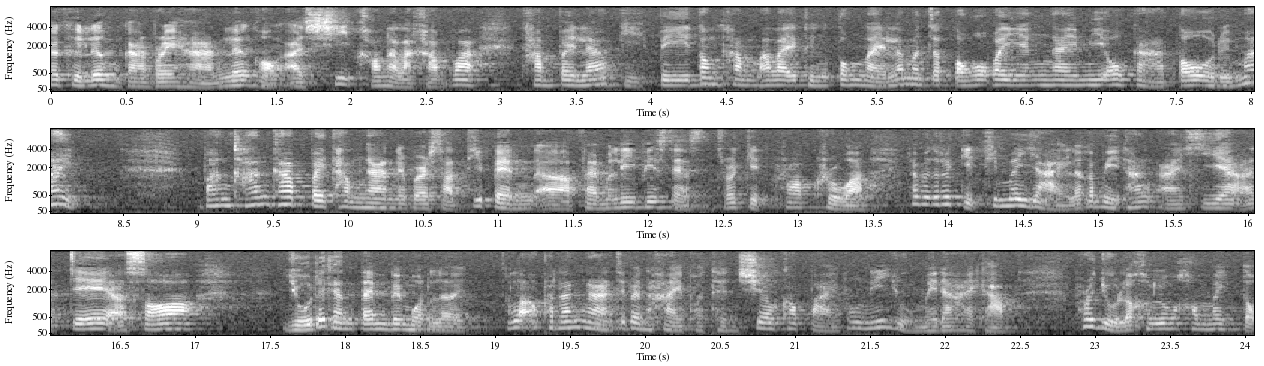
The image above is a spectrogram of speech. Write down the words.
ก็คือเรื่องของการบริหารเรื่องของอาชีพเขานั่นแหละครับว่าทำไปแล้วกี่ปีต้องทำอะไรถึงตรงไหน แล้วมันจะโตไปยังไงมีโอกาสโตหรือไม่ บางครั้งครับไปทำงานในบริษัทที่เป็น family business ธุรกิจครอบครัว และเป็นธุรกิจที่ไม่ใหญ่แล้วก็มีทั้งอาเฮียอาเจอาซออยู่ด้วยกันเต็มไปหมดเลยแล้วเอาพนักงานที่เป็น high potential เข้าไป พวกนี้อยู่ไม่ได้ครับ เพราะอยู่แล้วเขารู้ว่าเขาไม่โต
